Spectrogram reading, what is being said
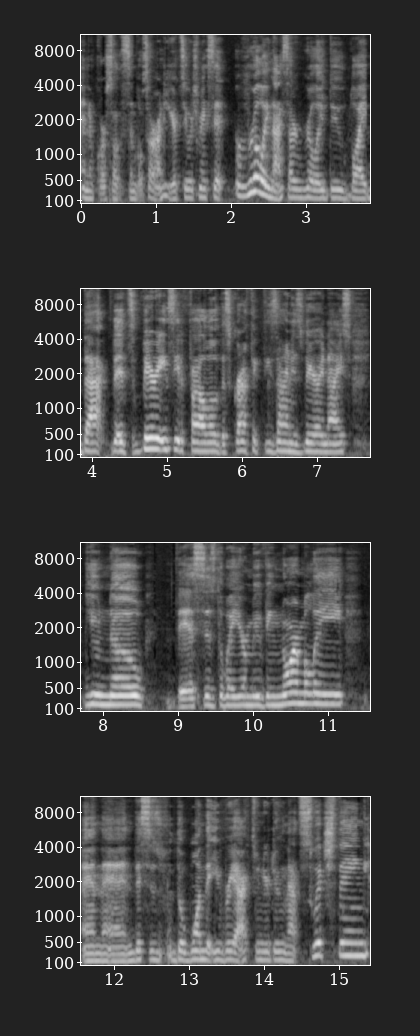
And of course all the symbols are on here too, which makes it really nice. I really do like that. It's very easy to follow. This graphic design is very nice. You know this is the way you're moving normally and then this is the one that you react when you're doing that switch thing.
